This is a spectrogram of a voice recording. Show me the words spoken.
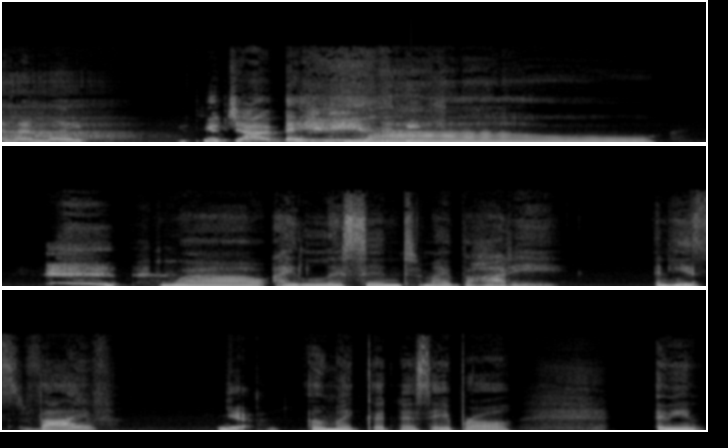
And I'm like, Good job, baby. Wow. Wow. I listen to my body. And he's yeah. five? Yeah. Oh my goodness, April. I mean,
